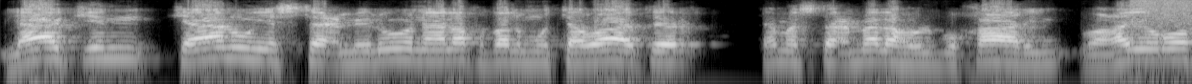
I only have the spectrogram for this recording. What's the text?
لكن كانوا يستعملون لفظ المتواتر كما استعمله البخاري وغيره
